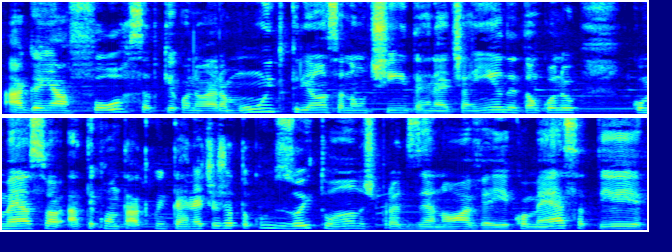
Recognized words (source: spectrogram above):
a ganhar força, porque quando eu era muito criança não tinha internet ainda, então quando eu começo a, a ter contato com a internet eu já tô com 18 anos para 19, aí começa a ter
